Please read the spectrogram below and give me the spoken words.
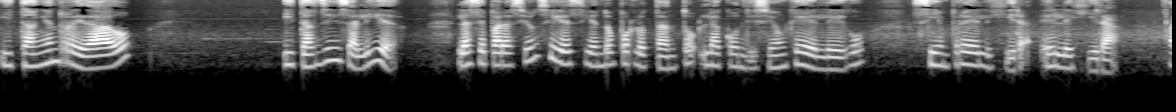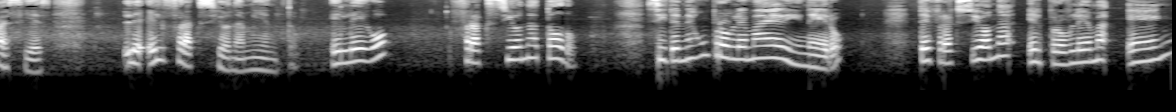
y tan enredado y tan sin salida. La separación sigue siendo, por lo tanto, la condición que el ego siempre elegirá. elegirá. Así es. El fraccionamiento. El ego fracciona todo. Si tenés un problema de dinero, te fracciona el problema en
